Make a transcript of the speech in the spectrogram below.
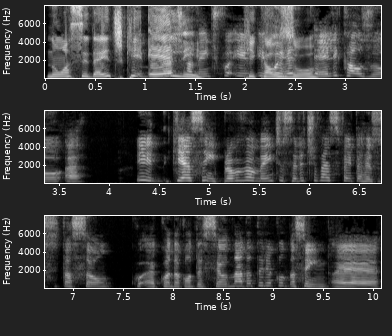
Num acidente que ele foi, que causou. Foi, ele causou, é. E que, assim, provavelmente, se ele tivesse feito a ressuscitação é, quando aconteceu, nada teria acontecido. Assim, é,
